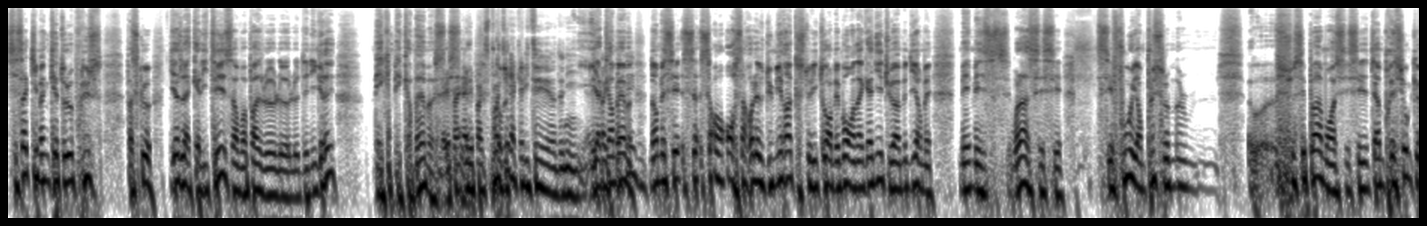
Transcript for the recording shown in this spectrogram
C'est ça qui m'inquiète le plus, parce que il y a de la qualité, ça on va pas le, le dénigrer, mais, mais quand même. Elle n'est pas, exploitée, la qualité, euh, Denis. Il y a quand même. Non, mais c'est, ça, ça, relève du miracle, cette victoire. Mais bon, on a gagné, tu vas me dire. Mais, mais, mais voilà, c'est, c'est, c'est fou. Et en plus, le, euh, je sais pas moi, c'est l'impression que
